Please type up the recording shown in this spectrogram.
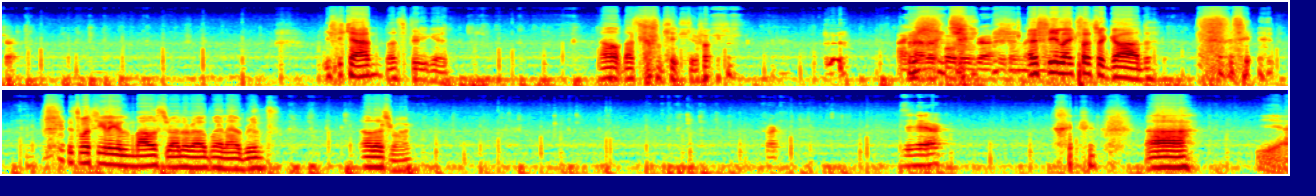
sure. If you can, that's pretty good. No, that's completely wrong. I have a photographical memory. I feel like such a god. It's watching like a mouse run around my labyrinth. Oh, that's wrong. Fuck. Is it here? uh, yeah.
